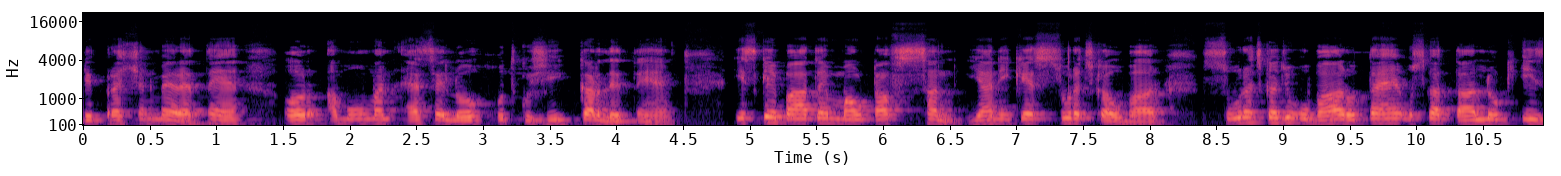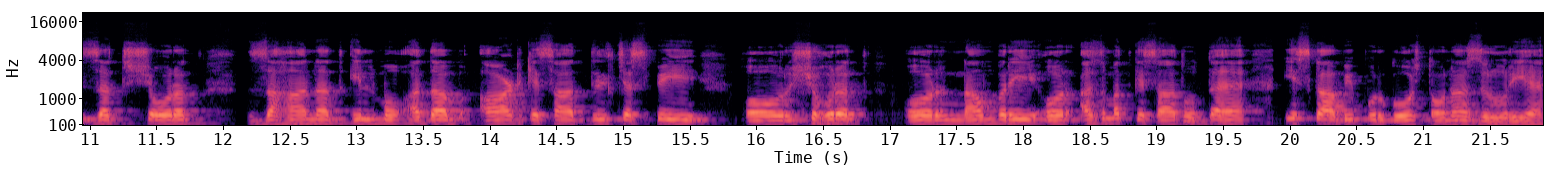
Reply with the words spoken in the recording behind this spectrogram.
डिप्रेशन में रहते हैं और अमूमन ऐसे लोग खुदकुशी कर लेते हैं। इसके बाद है माउट ऑफ़ सन यानी कि सूरज का उभार। सूरज का जो उभार होता है, उसका ताल्लुक इज़्ज़त, शोहरत, जहानत, इल्म, अदब, आर्ट के साथ दिलचस्पी और शोहरत और नामवरी और अजमत के साथ होता है। इसका भी पुरगोश्त होना ज़रूरी है।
